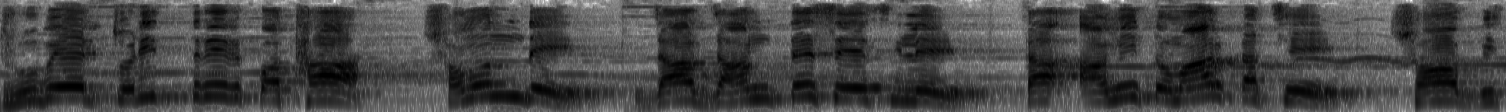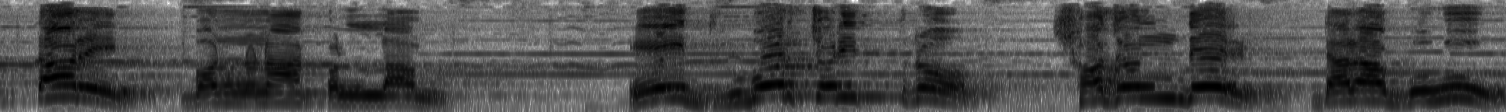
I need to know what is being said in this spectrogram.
ধ্রুবের চরিত্রের কথা সম্বন্ধে যা জানতে চেয়েছিলে, তা আমি তোমার কাছে সব বিস্তারে বর্ণনা করলাম। এই ধ্রুবর চরিত্র স্বজনদের দ্বারা বহু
